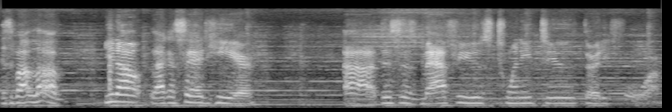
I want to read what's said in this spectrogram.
It's about love. You know, like I said here, uh, this is Matthew's 22, 34.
